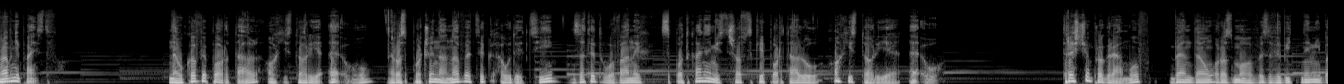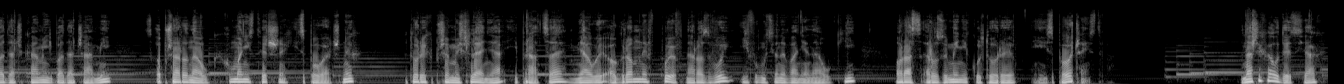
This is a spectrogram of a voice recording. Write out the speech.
Szanowni Państwo, naukowy portal o historii EU rozpoczyna nowy cykl audycji zatytułowanych Spotkania mistrzowskie portalu o historię EU. Treścią programów będą rozmowy z wybitnymi badaczkami i badaczami z obszaru nauk humanistycznych i społecznych, których przemyślenia i prace miały ogromny wpływ na rozwój i funkcjonowanie nauki oraz rozumienie kultury i społeczeństwa. W naszych audycjach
